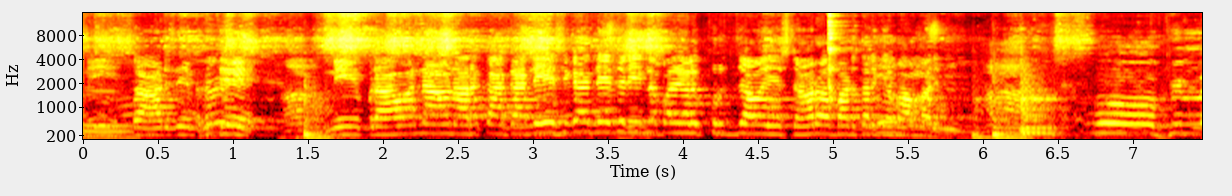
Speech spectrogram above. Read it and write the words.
నీ సాడి తెంపితే నీ బ్రాహ్మణ నరక గడ్డేసి గడ్డేసి ఆ బడతలకి బామ్మడి ఓ పిల్ల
